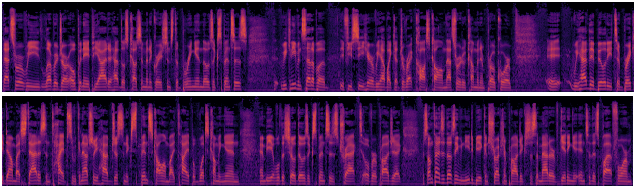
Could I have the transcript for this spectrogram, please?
that's where we leverage our open API to have those custom integrations to bring in those expenses. We can even set up a. If you see here, we have like a direct cost column. That's where it would come in in Procore it, we have the ability to break it down by status and type, so we can actually have just an expense column by type of what's coming in, and be able to show those expenses tracked over a project. Sometimes it doesn't even need to be a construction project; it's just a matter of getting it into this platform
